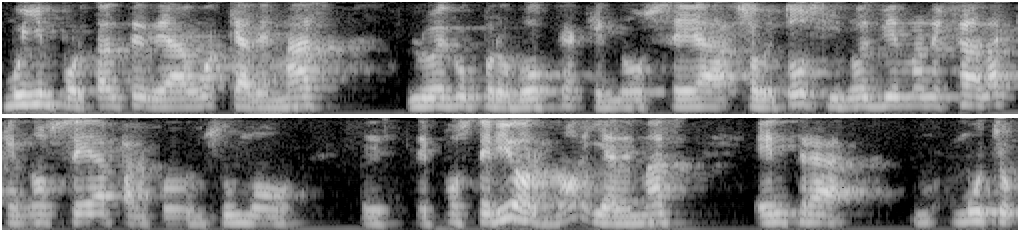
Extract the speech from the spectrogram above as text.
muy importante de agua que además luego provoca que no sea, sobre todo si no es bien manejada, que no sea para consumo este, posterior, ¿no? Y además entra mucho,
